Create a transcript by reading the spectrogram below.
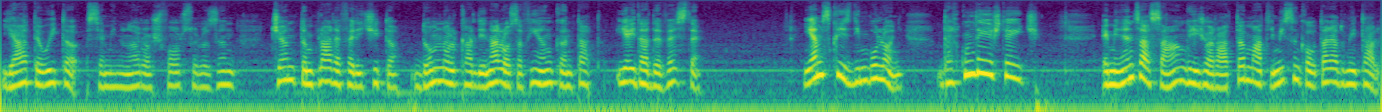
Ia te uită, se minună Rochefort surâzând. Ce întâmplare fericită! Domnul cardinal o să fie încântat. I-ai dat de veste? I-am scris din Buloni. Dar cum de ești aici? Eminența sa, îngrijorată, m-a trimis în căutarea dumitale.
